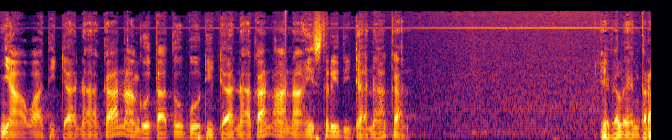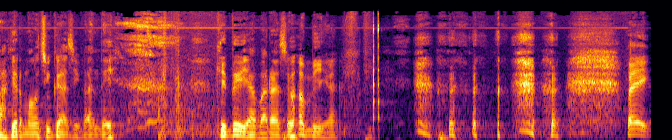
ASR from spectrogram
nyawa didanakan, anggota tubuh didanakan, anak istri didanakan. Ya kalau yang terakhir mau juga sih Bante. gitu ya para suami ya. Baik,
